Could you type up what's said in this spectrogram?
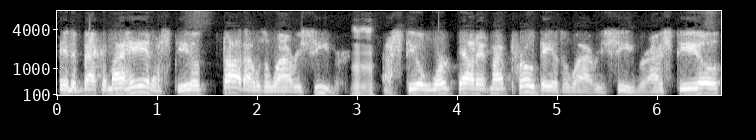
In the back of my head, I still thought I was a wide receiver. Mhm. I still worked out at my pro day as a wide receiver. I still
